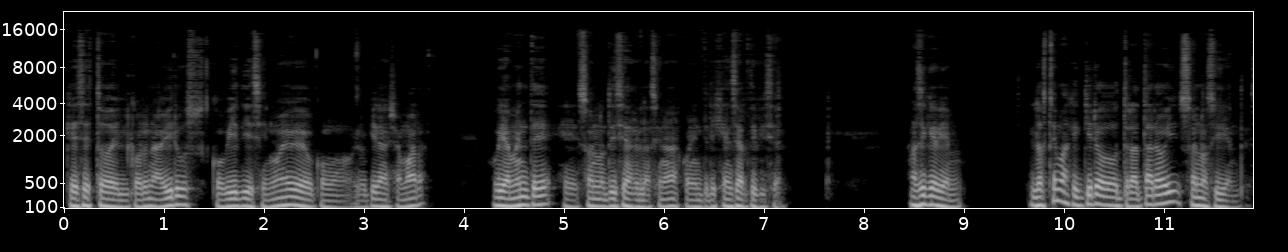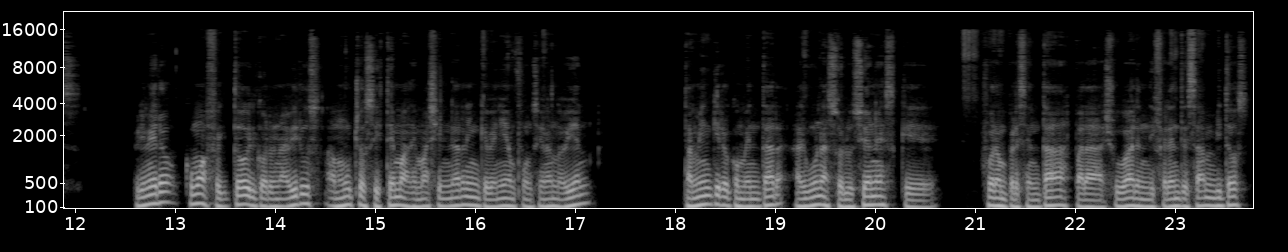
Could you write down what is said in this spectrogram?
que es esto del coronavirus, COVID-19 o como lo quieran llamar. Obviamente eh, son noticias relacionadas con inteligencia artificial. Así que bien, los temas que quiero tratar hoy son los siguientes. Primero, cómo afectó el coronavirus a muchos sistemas de Machine Learning que venían funcionando bien. También quiero comentar algunas soluciones que fueron presentadas para ayudar en diferentes ámbitos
